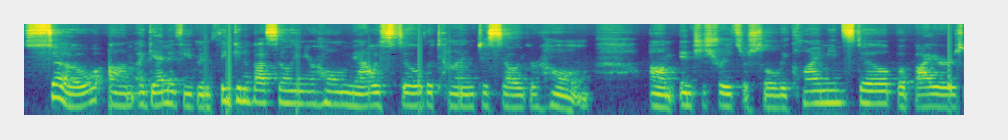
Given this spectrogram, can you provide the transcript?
So, um, again, if you've been thinking about selling your home, now is still the time to sell your home. Um, interest rates are slowly climbing still, but buyers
